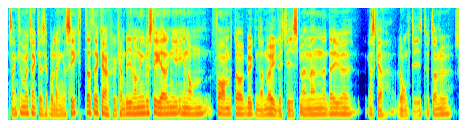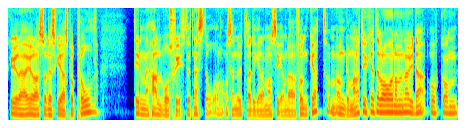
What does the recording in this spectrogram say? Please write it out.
Sen kan man ju tänka sig på längre sikt att det kanske kan bli någon investering i, i någon form av byggnad möjligtvis, men, men det är ju ganska långt dit. Utan nu ska ju det här göras och det ska göras på prov till och med halvårsskiftet nästa år och sen utvärderar man och ser om det har funkat. Om ungdomarna tycker att det är bra och de är nöjda och om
